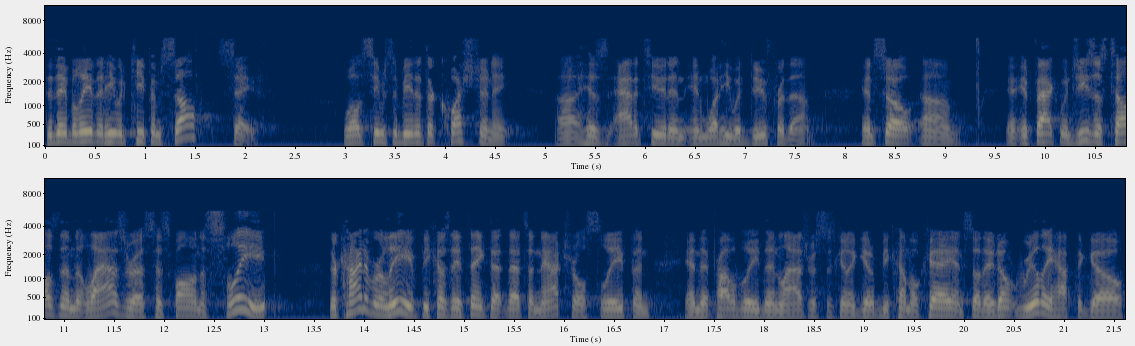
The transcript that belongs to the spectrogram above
Did they believe that he would keep himself safe? Well, it seems to be that they're questioning uh, his attitude and, and, what he would do for them. And so, um, in fact, when Jesus tells them that Lazarus has fallen asleep, they're kind of relieved because they think that that's a natural sleep and, and that probably then Lazarus is going to become okay. And so they don't really have to go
